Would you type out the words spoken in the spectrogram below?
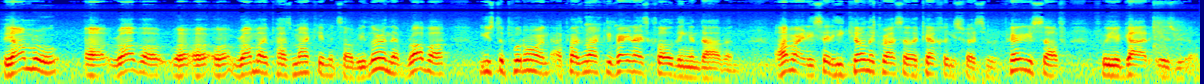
The Amru uh, Rava uh, uh, Rama Pasmaki mitzvah. We learned that Rava used to put on a Pasmaki very nice clothing in daven. Amar, and he said, "He killed the cross of the Yisrael." So prepare yourself for your God Israel.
